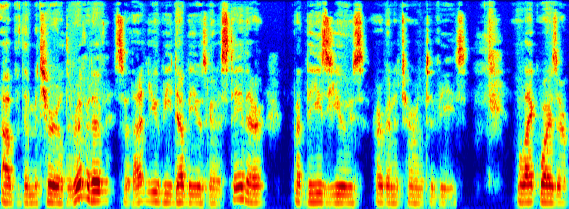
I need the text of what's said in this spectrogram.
of the material derivative, so that uvw is going to stay there, but these u's are going to turn to v's. Likewise, our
